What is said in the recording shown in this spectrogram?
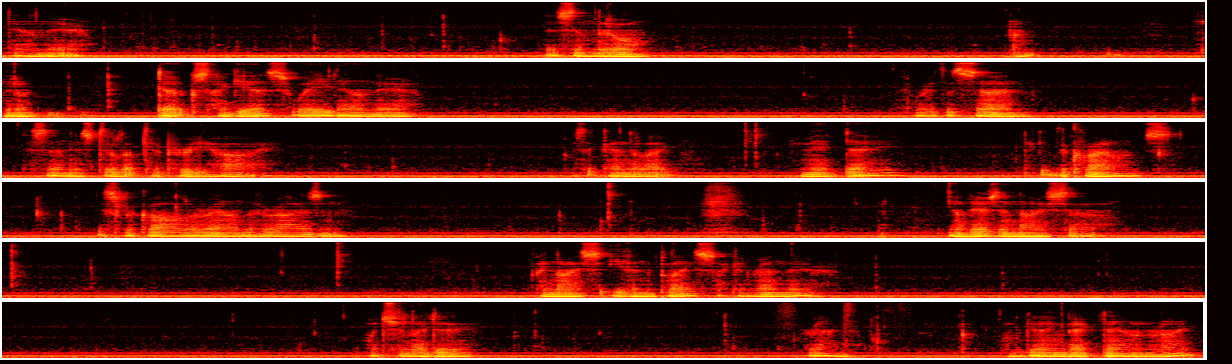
Down there. There's some little little ducks, I guess, way down there. Where's the sun? The sun is still up there pretty high. Is it kind of like midday? Look at the clouds. Just look all around the horizon. Now there's a nice uh, a nice even place I can run there. What shall I do? Run. I'm going back down, right?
